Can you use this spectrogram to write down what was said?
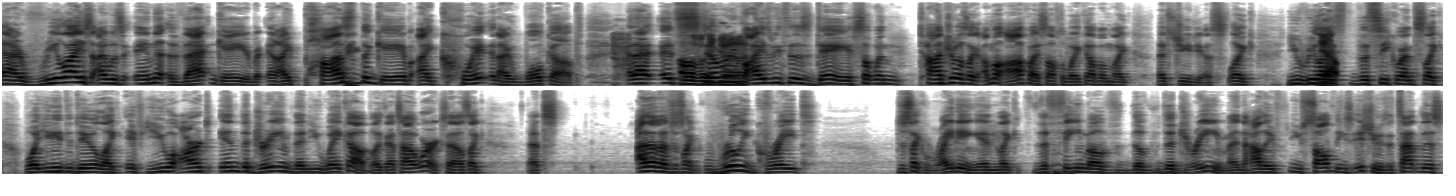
And I realized I was in that game, and I paused the game. I quit, and I woke up, and I, it Oh still God. reminds me to this day. So when Tanjiro was like, "I'm gonna off myself to wake up," I'm like, "That's genius!" Like you realize the sequence, like what you need to do. Like if you aren't in the dream, then you wake up. Like that's how it works. And I was like, "That's," I thought that was just like really great just like writing and like the theme of the the dream and how they you solve these issues. It's not this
